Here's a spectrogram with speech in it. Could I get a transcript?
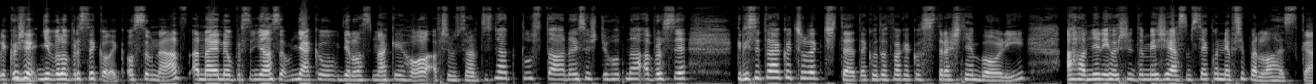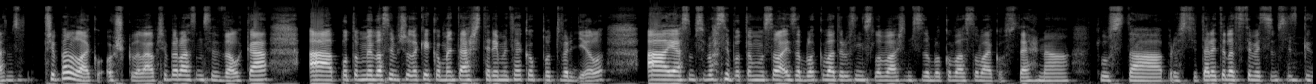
Jakože mě bylo prostě kolik, 18 a najednou prostě měla jsem nějakou, dělala jsem nějaký hol a všem jsem ty jsi nějak tlustá, nejsi těhotná a prostě, když si to jako člověk čte, tak to fakt jako strašně bolí. A hlavně nejhorší tom je, že já jsem si jako nepřipadala hezká, já jsem si připadala jako ošklivá, připadala jsem si velká. A potom mi vlastně přišel taky komentář, který mi to jako potvrdil. A já jsem si vlastně potom musela i zablokovat různý slova, že jsem si zablokovala slova jako stehna, tlustá, prostě tady tyhle ty věci jsem si vždycky,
